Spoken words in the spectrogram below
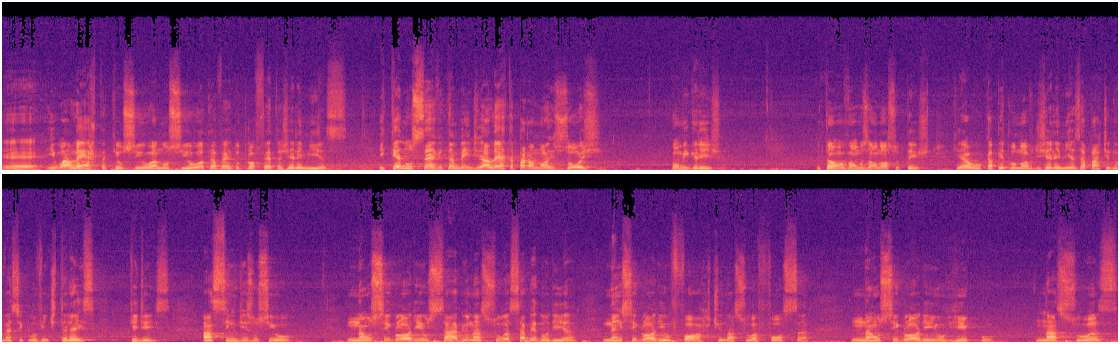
É, e o alerta que o Senhor anunciou através do profeta Jeremias, e que nos serve também de alerta para nós hoje, como igreja. Então vamos ao nosso texto que é o capítulo 9 de Jeremias, a partir do versículo 23, que diz: Assim diz o Senhor: Não se glorie o sábio na sua sabedoria, nem se glorie o forte na sua força, não se glorie o rico nas suas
